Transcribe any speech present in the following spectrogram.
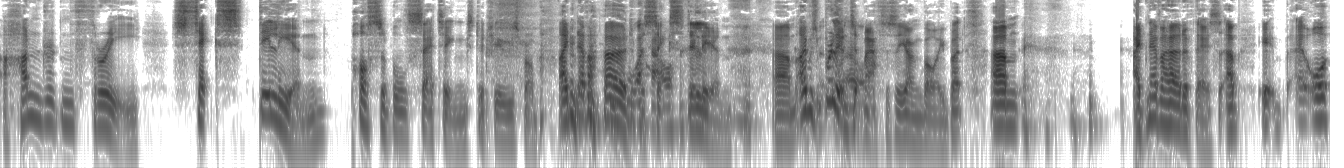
103 sextillion possible settings to choose from. I'd never heard wow. of a sextillion. Um, I was brilliant at maths as a young boy, but um, I'd never heard of this. Um, it, or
